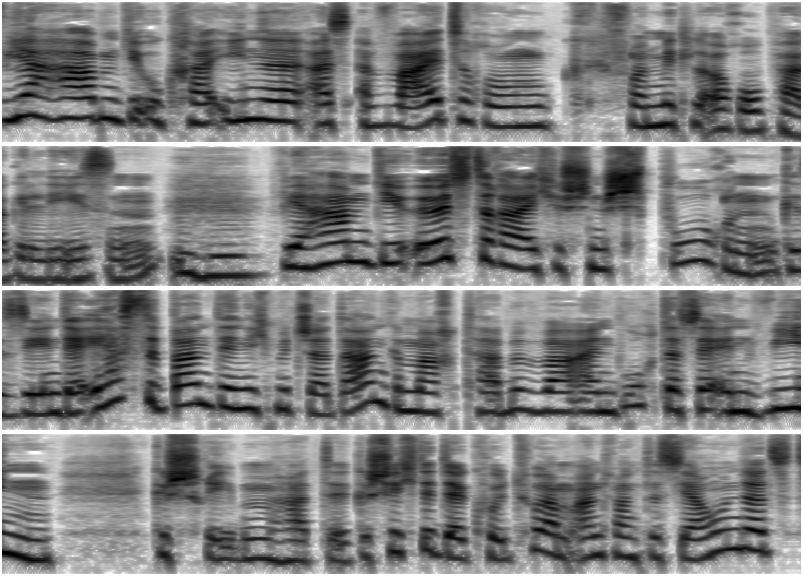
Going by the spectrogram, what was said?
Wir haben die Ukraine als Erweiterung von Mitteleuropa gelesen. Mhm. Wir haben die österreichischen Spuren gesehen. Der erste Band, den ich mit Jadan gemacht habe, war ein Buch, das er in Wien geschrieben hatte. Geschichte der Kultur am Anfang des Jahrhunderts.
